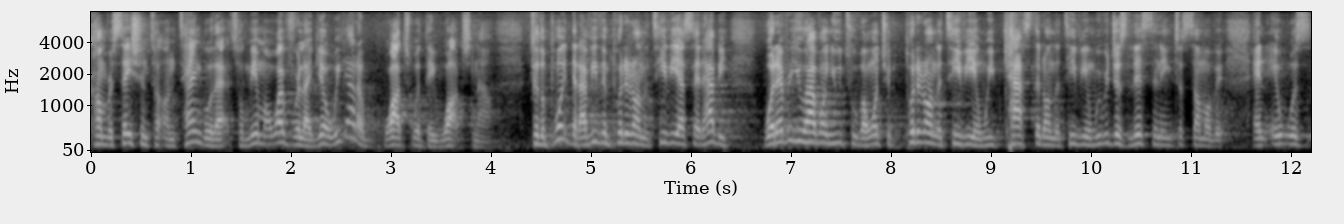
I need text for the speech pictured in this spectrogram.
conversation to untangle that. So me and my wife were like, yo, we gotta watch what they watch now. To the point that I've even put it on the TV. I said, Abby, whatever you have on YouTube, I want you to put it on the TV. And we cast it on the TV, and we were just listening to some of it. And it was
